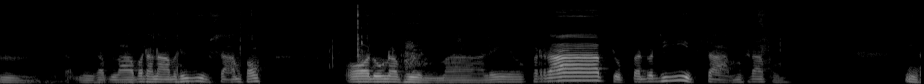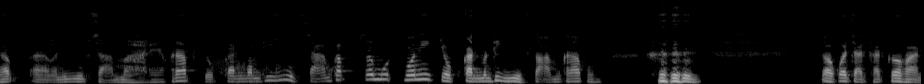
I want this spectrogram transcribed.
อืม ครับลาวพัฒนาวันที่ยี่สิบสามของอดวงนาพื้นมาเร็วครับจบกันวันที่ยี่สิบสามครับผมนี่ครับอ่าวันที่ยี่สิบสามมาแล้วครับ จบกันวันที่ยี่สิบสามครับ สมุดวันนี้จบกันวันที่ยี่สิบสามครับผมชอบก็จัดคัดก็ผ่าน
